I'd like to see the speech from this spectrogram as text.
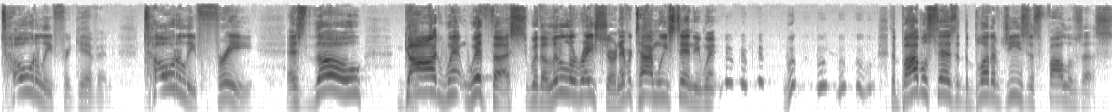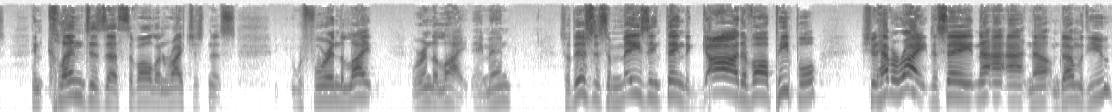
Totally forgiven. Totally free. As though God went with us with a little eraser, and every time we sin, he went. The Bible says that the blood of Jesus follows us and cleanses us of all unrighteousness. If we're in the light, we're in the light. Amen? So there's this amazing thing that God, of all people, should have a right to say, nah, uh, uh, no, I'm done with you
